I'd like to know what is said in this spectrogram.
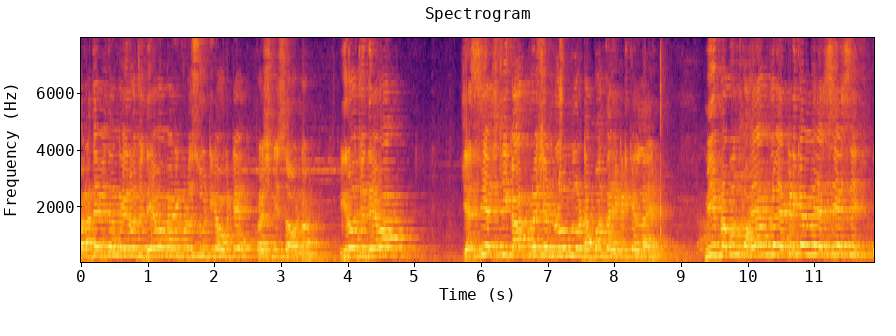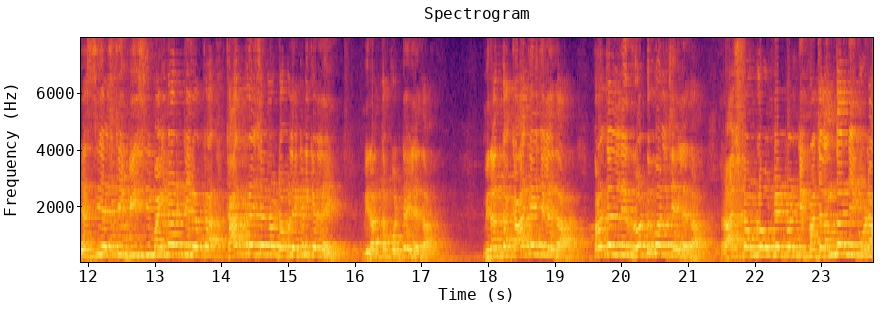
మరి అదేవిధంగా ఈరోజు దేవ గారికి కూడా సూటిగా ఒకటే ప్రశ్నిస్తూ ఉన్నాను. ఈరోజు దేవా ఎస్సీ ఎస్టీ కార్పొరేషన్ లోన్లో డబ్బంతా ఎక్కడికి వెళ్ళినాయి మీ ప్రభుత్వ హయాంలో ఎక్కడికి వెళ్ళినా SC SC SC ST BC మైనారిటీల యొక్క కార్పొరేషన్లో డబ్బులు ఎక్కడికి వెళ్ళాయి మీరంతా కొట్టేయలేదా మీరంతా కాజేయలేదా ప్రజల్ని రోడ్డు పాలు చేయలేదా? రాష్ట్రంలో ఉండేటువంటి ప్రజలందరినీ కూడా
